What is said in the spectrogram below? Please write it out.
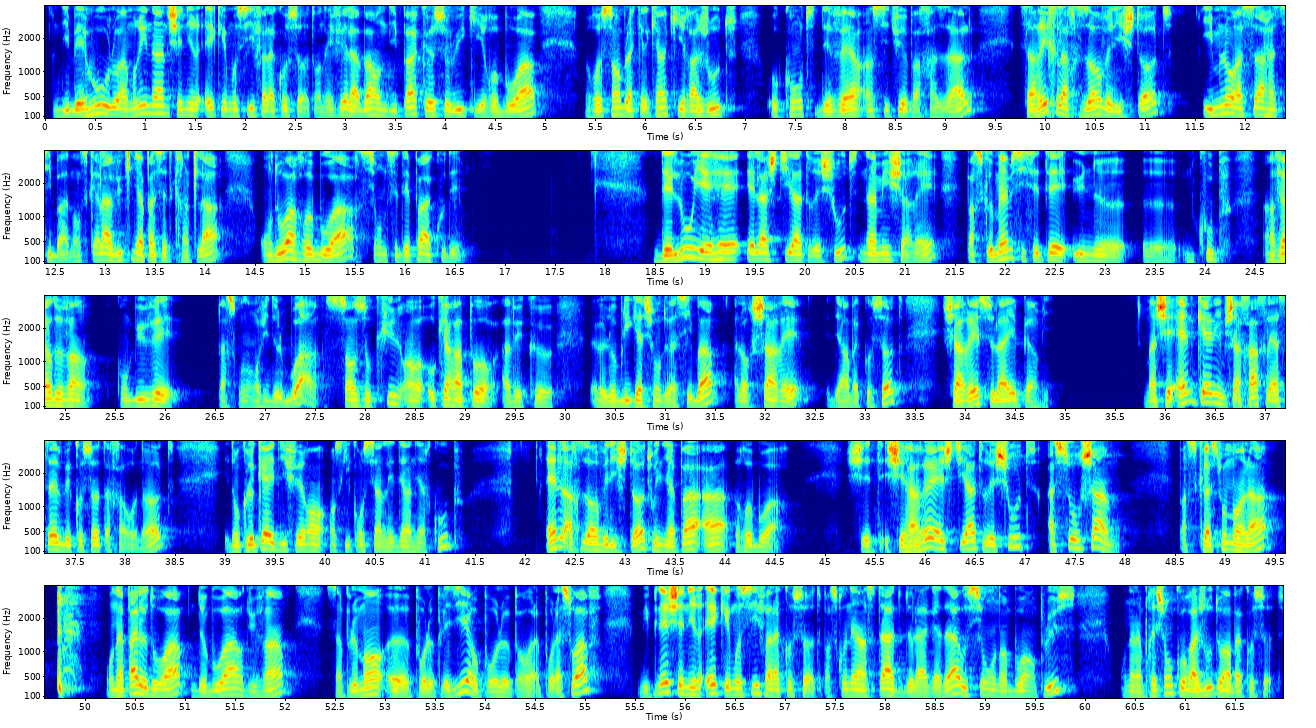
dibehu lo amrinan shenir ekemosif à la kosot. En effet, là-bas, on ne dit pas que celui qui reboit ressemble à quelqu'un qui rajoute au compte des vers institués par Chazal. Tsarich lachzor velishtot, imlo asa hasiba. Dans ce cas-là, vu qu'il n'y a pas cette crainte-là, on doit reboire si on ne s'était pas accoudé. Delu yehe elashtiat reshut nami parce que même si c'était une, euh, une, coupe, un verre de vin qu'on buvait parce qu'on a envie de le boire, sans aucun rapport avec euh, euh, l'obligation de hasiba, alors share, des arbakosot, share, cela est permis. Et donc le cas est différent en ce qui concerne les dernières coupes. En l'achzor velishtot, où il n'y a pas à reboire. Parce qu'à ce moment-là, on n'a pas le droit de boire du vin simplement euh, pour le plaisir ou pour, le, pour la soif. à la Parce qu'on est à un stade de la Haggadah où si on en boit en plus, on a l'impression qu'on rajoute au rabakosot.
